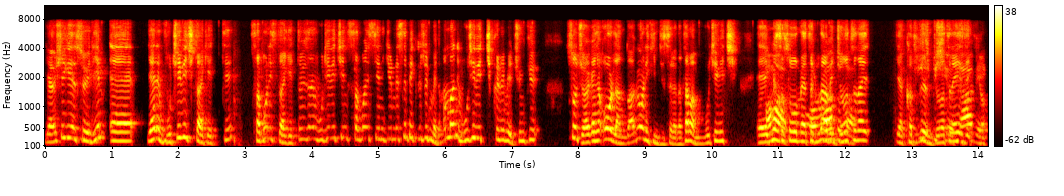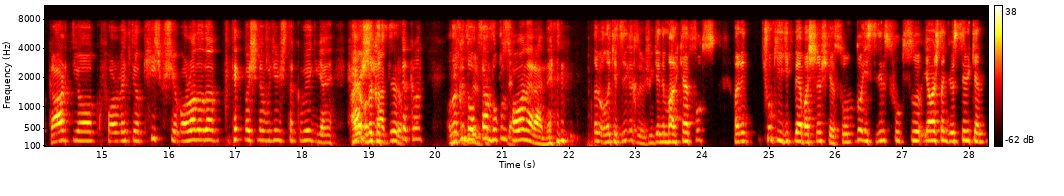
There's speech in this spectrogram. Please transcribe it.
Ya bir şekilde söyleyeyim. Ee, yani Vucevic tak etti. Sabonis tak etti. O yüzden Vucevic'in Sabonis yerine girmesine pek üzülmedim. Ama hani Vucevic çıkarabilir. Çünkü sonuç olarak hani Orlando abi 12. sırada. Tamam Vucevic e, Ama kısa soğumaya takılı abi. Jonathan'a ya katılıyorum. Hiçbir Jonathan'a şey yok, yok. Guard yok, forvet yok, hiçbir şey yok. Orlando'da tek başına Vucevic takılıyor gibi yani. Her Hayır, şey. Abi, takımın %99 falan herhalde. Tabii ona kesinlikle katılıyorum. Çünkü yani Markel Fultz hani çok iyi gitmeye başlamışken sonunda istediğimiz Fultz'u yavaştan gösterirken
